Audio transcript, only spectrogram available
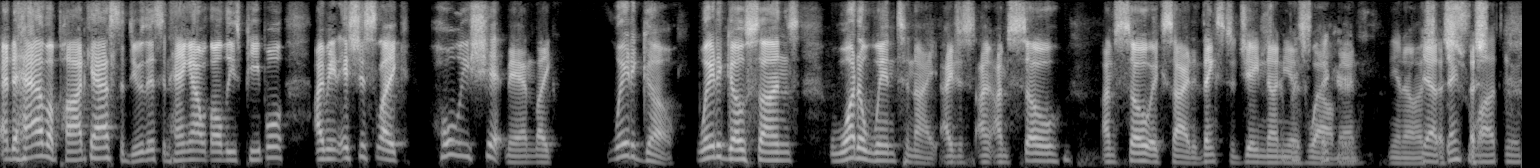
And to have a podcast to do this and hang out with all these people, I mean, it's just like, holy shit, man. Like, way to go. Way to go, Suns. What a win tonight. I just, I, I'm so I'm so excited. Thanks to Jay Nunya as well, man. You know, yeah, a, thanks a, a, lot, dude.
